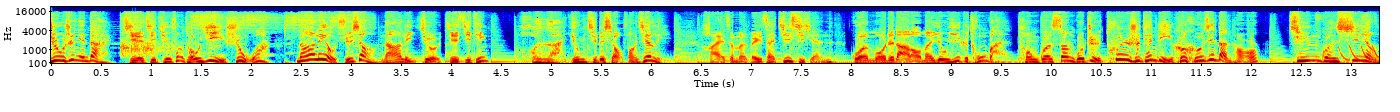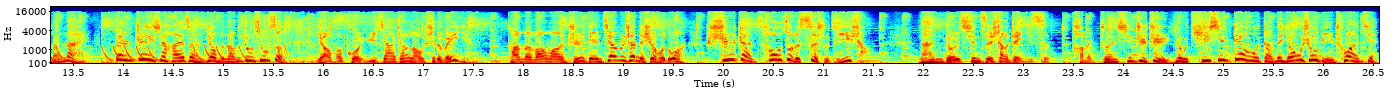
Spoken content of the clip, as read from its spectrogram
九十年代，街机厅风头一时无二，哪里有学校，哪里就有街机厅。昏暗拥挤的小房间里，孩子们围在机器前，观摩着大佬们用一个铜板通关《三国志》《吞噬天地》和合金弹头。尽管信仰难耐，但这些孩子要么囊中羞涩，要么迫于家长老师的威严，他们往往指点江山的时候多，实战操作的次数极少。难得亲自上阵一次，他们专心致志又提心吊胆地摇手柄出按键，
